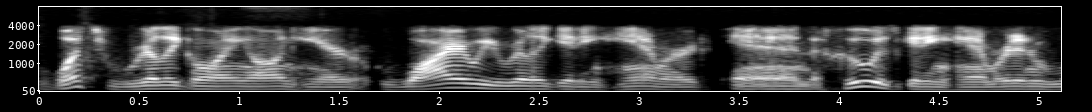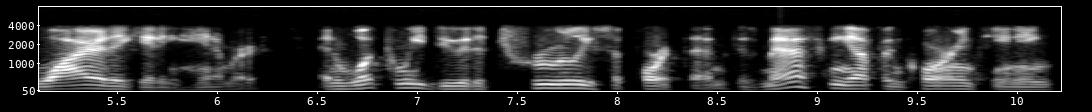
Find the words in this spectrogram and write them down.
what's really going on here? Why are we really getting hammered? And who is getting hammered? And why are they getting hammered? and what can we do to truly support them? Because masking up and quarantining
